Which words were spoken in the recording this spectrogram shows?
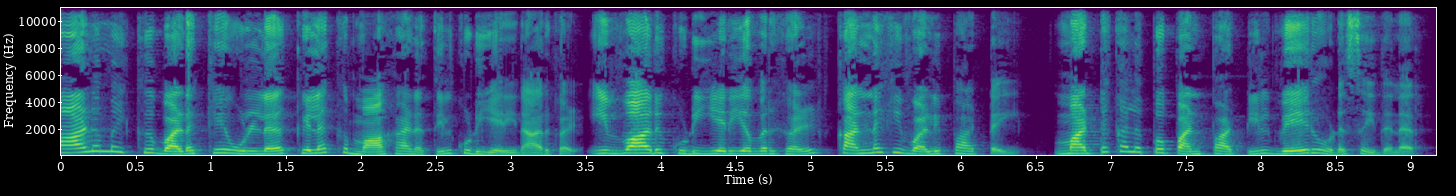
பாலமைக்கு வடக்கே உள்ள கிழக்கு மாகாணத்தில் குடியேறினார்கள். இவ்வாறு குடியேறியவர்கள் கண்ணகி வழிபாட்டை மட்டக்களப்பு பண்பாட்டில் வேரோட செய்தனர்.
